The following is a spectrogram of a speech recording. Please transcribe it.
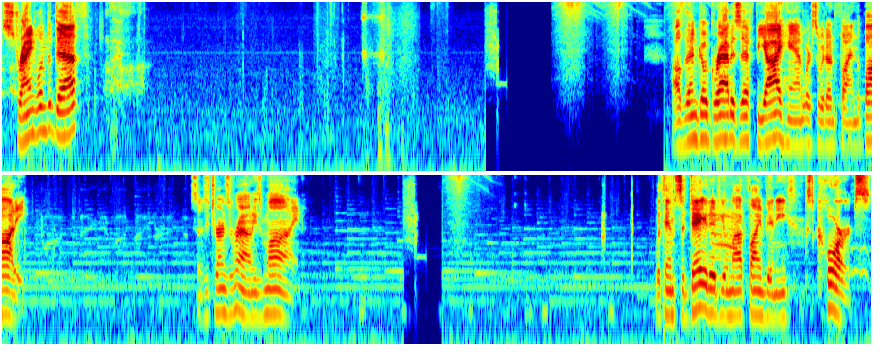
Strangle him to death. I'll then go grab his FBI handler so he doesn't find the body. As he turns around, he's mine. With him sedated, he'll not find Vinnie's corpse.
